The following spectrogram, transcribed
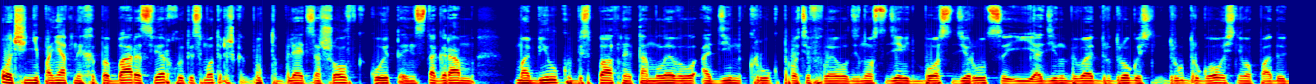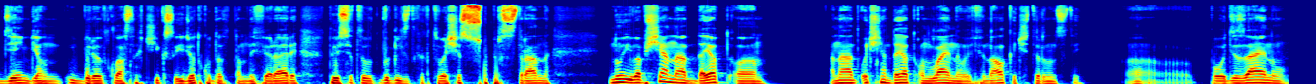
очень непонятные HP-бары сверху, и ты смотришь, как будто, блядь, зашел в какой-то инстаграм мобилку бесплатную, там level 1 crook против level 99 босс дерутся, и один убивает друг, друга, друг другого, с него падают деньги, он берет классных chicks и идет куда-то там на Феррари. То есть это вот выглядит как-то вообще супер странно. Ну и вообще она отдает, э, она очень отдает онлайновой финалкой 14 э, по дизайну,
